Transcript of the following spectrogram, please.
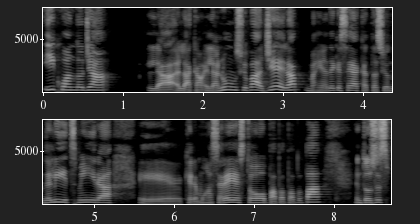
Y cuando ya la, el anuncio va, llega, imagínate que sea captación de leads, mira, eh, queremos hacer esto, pa, pa, pa, pa, pa. Entonces,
